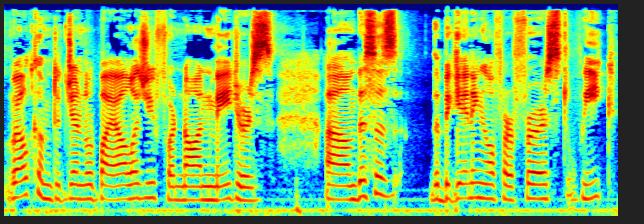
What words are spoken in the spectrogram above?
Welcome to General Biology for non-majors. Um, this is the beginning of our first week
